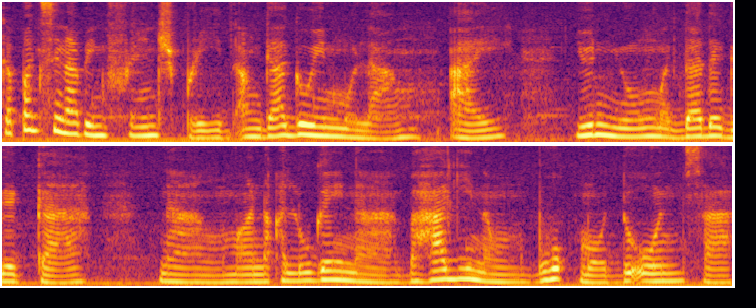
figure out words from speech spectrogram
Kapag sinabing French braid, ang gagawin mo lang ay yun yung magdadagag ka ng mga nakalugay na bahagi ng buhok mo doon sa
